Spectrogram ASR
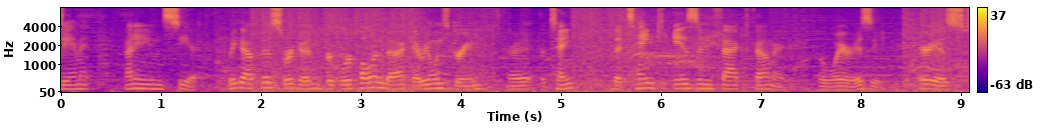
damn it. I didn't even see it. We got this, we're good. We're, we're pulling back, everyone's green. Alright, the tank, the tank is in fact coming. But where is he? There he is.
